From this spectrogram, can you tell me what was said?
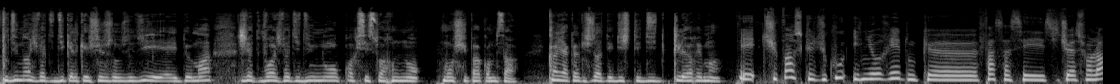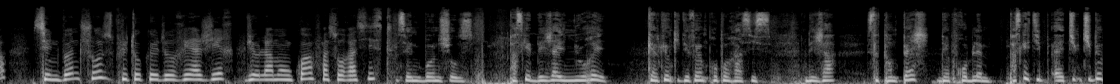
Pour dire non, je vais te dire quelque chose aujourd'hui et demain, je vais te voir, je vais te dire non, quoi que ce soit, non. Moi, je suis pas comme ça. Quand il y a quelque chose à te dire, je te dis clairement. Et tu penses que du coup, ignorer donc euh, face à ces situations-là, c'est une bonne chose plutôt que de réagir violemment ou quoi face aux racistes? C'est une bonne chose. Parce que déjà, ignorer quelqu'un qui te fait un propos raciste, déjà, ça t'empêche des problèmes. Parce que tu, tu, tu, peux,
